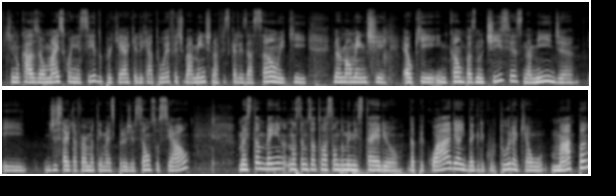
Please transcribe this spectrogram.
que no caso é o mais conhecido, porque é aquele que atua efetivamente na fiscalização e que normalmente é o que encampa as notícias na mídia e, de certa forma, tem mais projeção social. Mas também nós temos a atuação do Ministério da Pecuária e da Agricultura, que é o MAPA,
